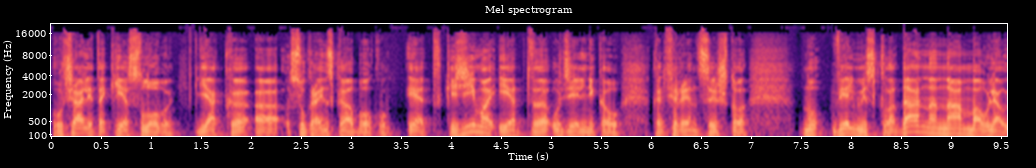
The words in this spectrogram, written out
гучалі такія словы як с украінскага боку і ад кізіма і ад удзельнікаў канферэнцыі что ну вельмі складана нам маўляў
